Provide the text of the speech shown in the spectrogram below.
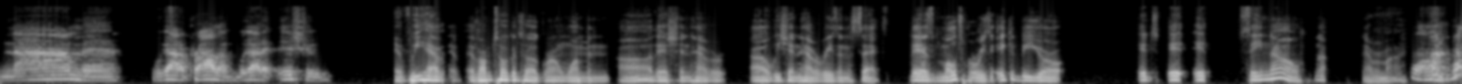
Nah, man, we got a problem. We got an issue. If we have, if, if I'm talking to a grown woman, uh, there shouldn't have a, uh, we shouldn't have a reason to sex. There's multiple reasons. It could be your, it's it it. See, no, no, never mind.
